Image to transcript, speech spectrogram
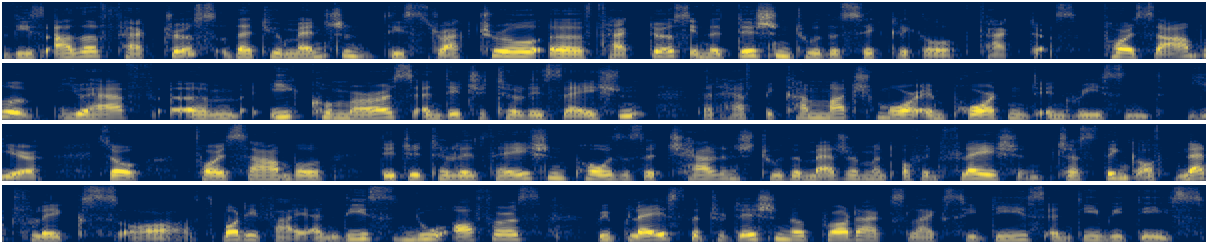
these other factors that you mentioned, these structural uh, factors, in addition to the cyclical factors. For example, you have um, e commerce and digitalization that have become much more important in recent years. So, for example, digitalization poses a challenge to the measurement of inflation. Just think of Netflix or Spotify, and these new offers replace the traditional products like CDs and DVDs.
